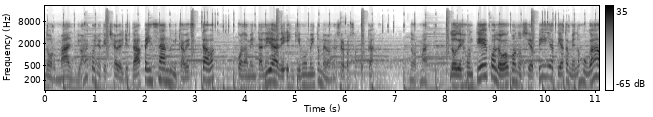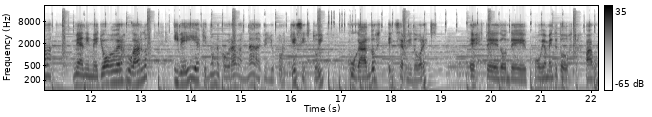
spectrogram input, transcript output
normal. Yo, ah, coño, qué chévere. Yo estaba pensando, mi cabeza estaba con la mentalidad de en qué momento me van a hacer pasar por caja. Lo dejé un tiempo, luego conocí a Pia, Pia también lo jugaba. Me animé yo a volver a jugarlo y veía que no me cobraban nada. Pero yo, ¿por qué si estoy jugando en servidores este, donde obviamente todo esto es pago?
